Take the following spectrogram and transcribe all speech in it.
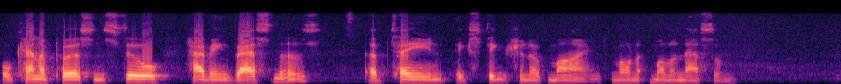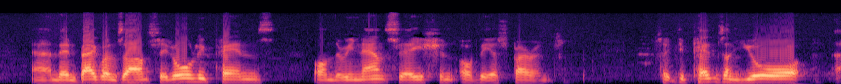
Or can a person still having vasanas obtain extinction of mind, mon- manonasam? And then Bhagwan's answer, it all depends on the renunciation of the aspirant. So it depends on your, uh,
